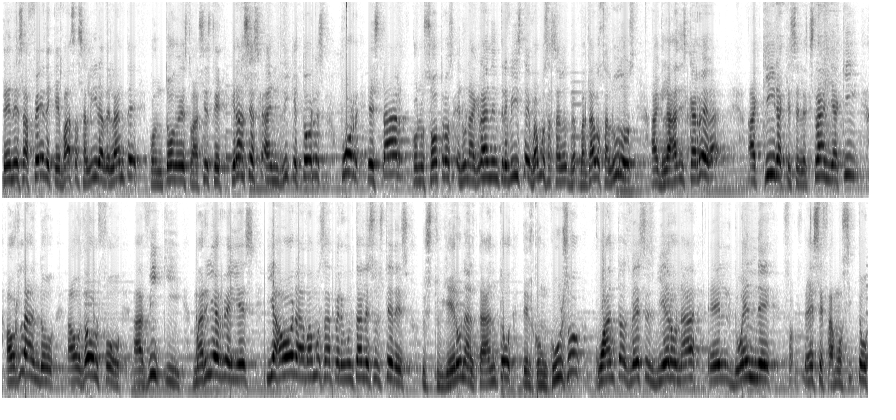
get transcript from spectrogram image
ten esa fe de que vas a salir adelante con todo esto. Así es que gracias a Enrique Torres por estar con nosotros en una gran entrevista y vamos a mandar los saludos a Gladys Carrera a Kira que se le extraña aquí, a Orlando, a Odolfo, a Vicky, María Reyes y ahora vamos a preguntarles a ustedes, ¿estuvieron al tanto del concurso? ¿Cuántas veces vieron a el duende, ese famosito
